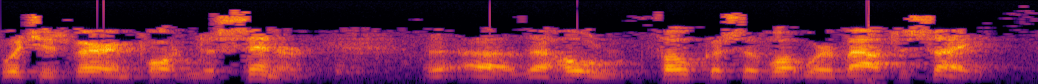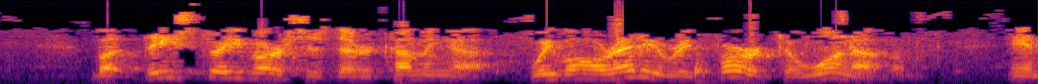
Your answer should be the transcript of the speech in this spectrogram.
which is very important to center uh, uh, the whole focus of what we're about to say. But these three verses that are coming up, we've already referred to one of them in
